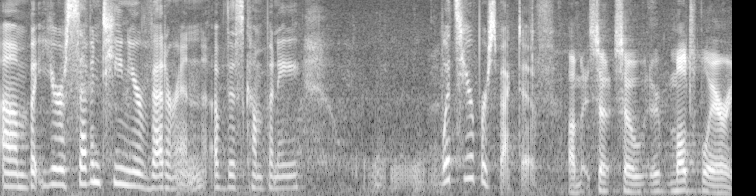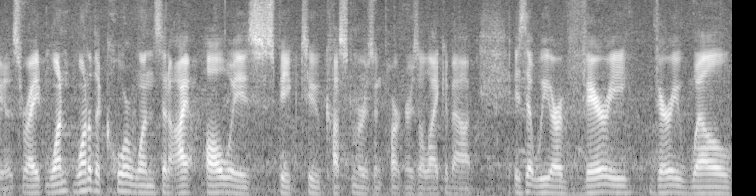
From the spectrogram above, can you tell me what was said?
um, but you're a 17-year veteran of this company. What's your perspective? Um, so, so there are multiple areas, right? One, one of the core ones that I always speak to customers and partners alike about is that we are very, very well,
